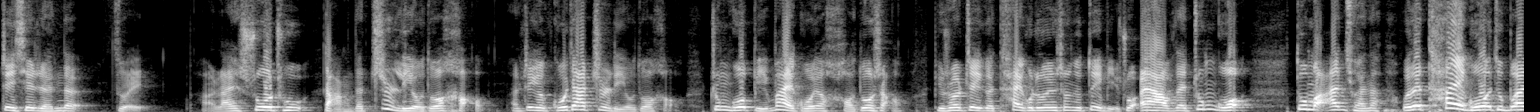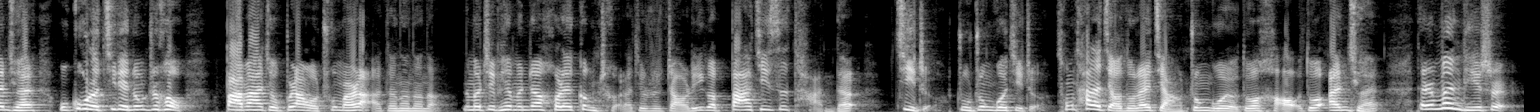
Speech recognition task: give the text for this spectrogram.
这些人的嘴。啊，来说出党的治理有多好啊，这个国家治理有多好，中国比外国要好多少？比如说这个泰国留学生就对比说，哎呀，我在中国多么安全呢，我在泰国就不安全，我过了几点钟之后，爸妈就不让我出门了，等等等等。那么这篇文章后来更扯了，就是找了一个巴基斯坦的。记者驻中国记者，从他的角度来讲，中国有多好多安全。但是问题是，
